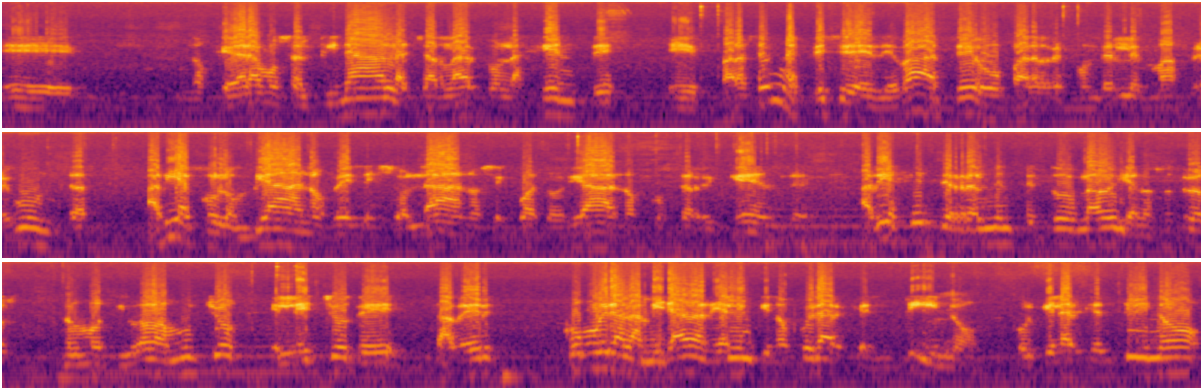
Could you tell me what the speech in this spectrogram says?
eh, nos quedáramos al final a charlar con la gente eh, para hacer una especie de debate o para responderles más preguntas. Había colombianos, venezolanos, ecuatorianos, costarricenses, había gente realmente de todos lados y a nosotros nos motivaba mucho el hecho de saber cómo era la mirada de alguien que no fuera argentino, porque el argentino,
